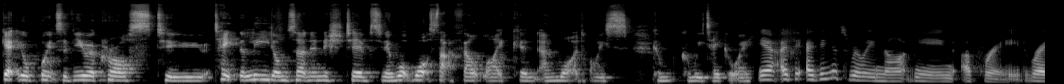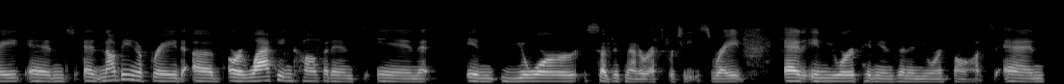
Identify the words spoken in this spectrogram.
get your points of view across to take the lead on certain initiatives? You know what what's that felt like and, and what advice can, can we take away? Yeah I, th- I think it's really not being afraid right? And and not being afraid of or lacking confidence in in your subject matter expertise, right? And in your opinions and in your thoughts. And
